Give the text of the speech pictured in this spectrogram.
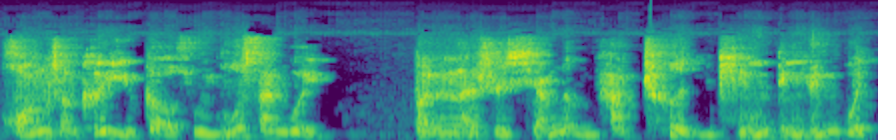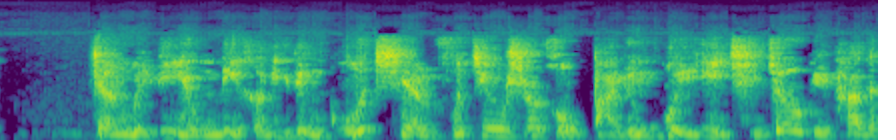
皇上可以告诉吴三桂，本来是想等他彻底平定云贵，姜维利用利和李定国献俘京师后，把云贵一起交给他的。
